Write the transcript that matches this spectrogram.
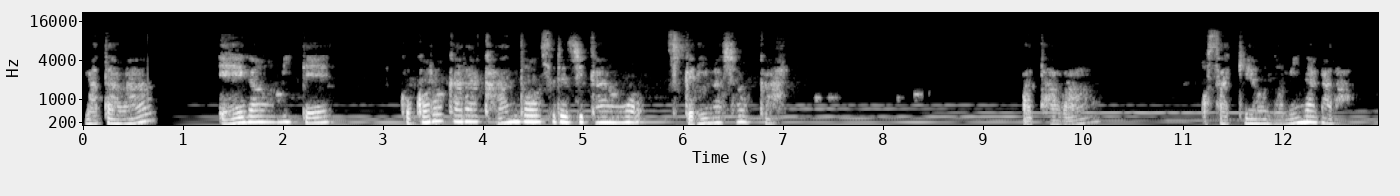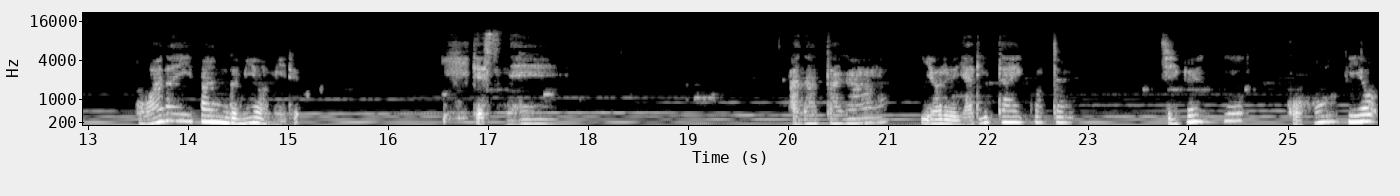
または、映画を見て、心から感動する時間を作りましょうか。または、お酒を飲みながら、お笑い番組を見る。いいですね。あなたが夜やりたいこと、自分にご褒美を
